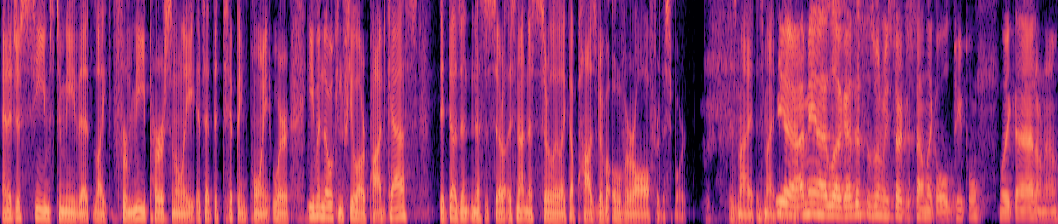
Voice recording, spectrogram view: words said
and it just seems to me that like for me personally, it's at the tipping point where even though it can fuel our podcasts, it doesn't necessarily. It's not necessarily like a positive overall for the sport. Is my is my opinion. Yeah, I mean, I look. I, this is when we start to sound like old people. Like I, I don't know.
